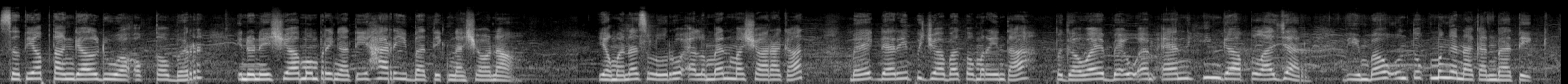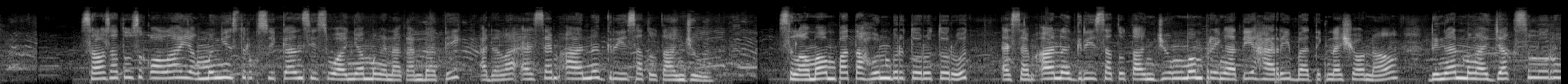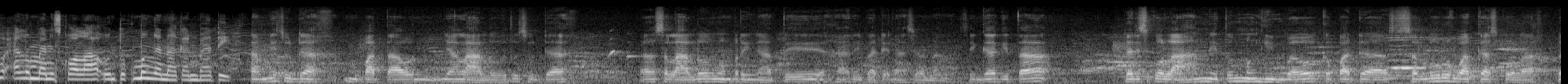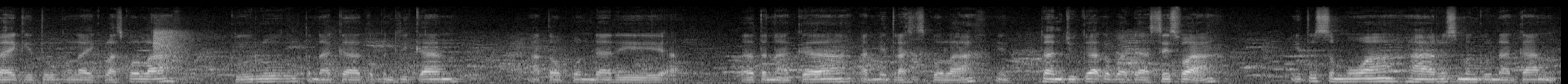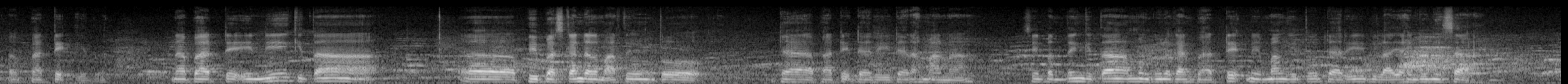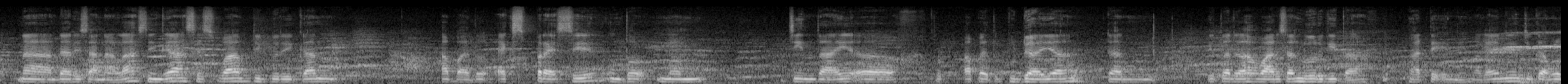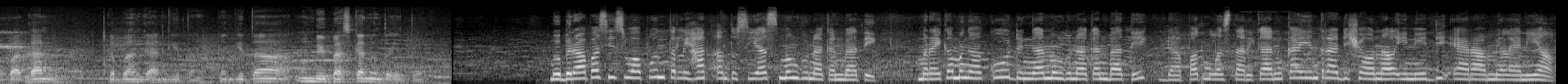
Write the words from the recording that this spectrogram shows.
Setiap tanggal 2 Oktober, Indonesia memperingati Hari Batik Nasional. Yang mana seluruh elemen masyarakat, baik dari pejabat pemerintah, pegawai BUMN hingga pelajar, diimbau untuk mengenakan batik. Salah satu sekolah yang menginstruksikan siswanya mengenakan batik adalah SMA Negeri 1 Tanjung. Selama empat tahun berturut-turut, SMA Negeri 1 Tanjung memperingati Hari Batik Nasional dengan mengajak seluruh elemen sekolah untuk mengenakan batik. Kami sudah empat tahun yang lalu itu sudah uh, selalu memperingati Hari Batik Nasional, sehingga kita dari sekolahan itu menghimbau kepada seluruh warga sekolah, baik itu mulai kepala sekolah, guru, tenaga kependidikan, ataupun dari Eh, tenaga administrasi sekolah dan juga kepada siswa itu semua harus menggunakan eh, batik gitu. Nah batik ini kita eh, bebaskan dalam arti untuk da, batik dari daerah mana. Yang penting kita menggunakan batik memang itu dari wilayah Indonesia. Nah dari sanalah sehingga siswa diberikan apa itu ekspresi untuk mencintai uh, apa itu budaya dan itu adalah warisan luhur kita batik ini. Makanya ini juga merupakan kebanggaan kita dan kita membebaskan untuk itu. Beberapa siswa pun terlihat antusias menggunakan batik. Mereka mengaku dengan menggunakan batik dapat melestarikan kain tradisional ini di era milenial.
